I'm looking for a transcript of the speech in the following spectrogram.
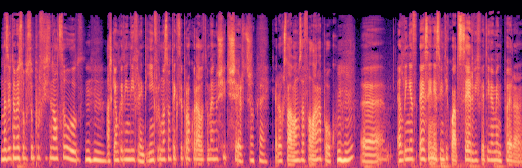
Mas eu também sou pessoa profissional de saúde. Uhum. Acho que é um bocadinho diferente. E a informação tem que ser procurada também nos sítios certos. Ok. Uhum. Que era o que estávamos a falar há pouco. Uh, a linha SNS 24 serve efetivamente para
